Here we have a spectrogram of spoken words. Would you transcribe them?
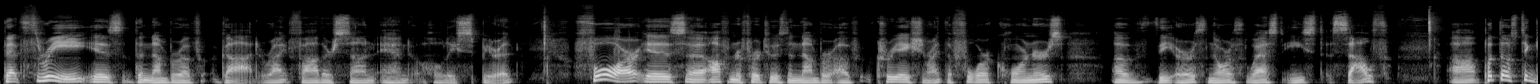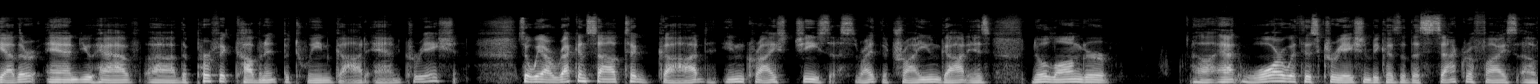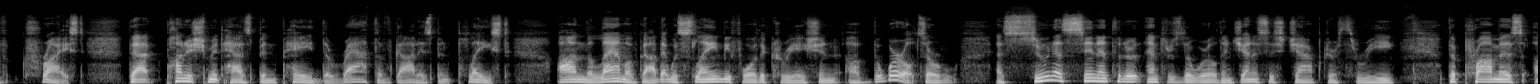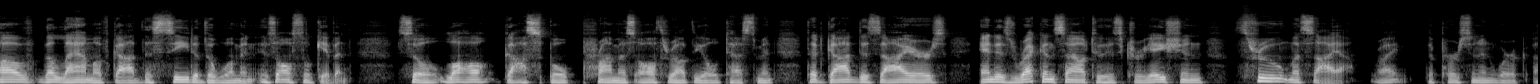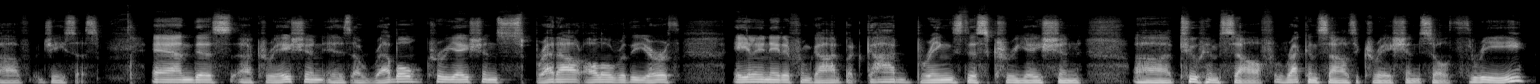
That three is the number of God, right? Father, Son, and Holy Spirit. Four is uh, often referred to as the number of creation, right? The four corners of the earth, north, west, east, south. Uh, put those together, and you have uh, the perfect covenant between God and creation. So we are reconciled to God in Christ Jesus, right? The triune God is no longer uh, at war with his creation because of the sacrifice of Christ. That punishment has been paid. The wrath of God has been placed on the Lamb of God that was slain before the creation of the world. So as soon as sin enter, enters the world in Genesis chapter 3, the promise of the Lamb of God, the seed of the woman, is also given. So law, gospel, promise all throughout the Old Testament that God desires and is reconciled to his creation through Messiah, right? The person and work of Jesus. And this uh, creation is a rebel creation spread out all over the earth, alienated from God, but God brings this creation uh, to himself, reconciles the creation. So three,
